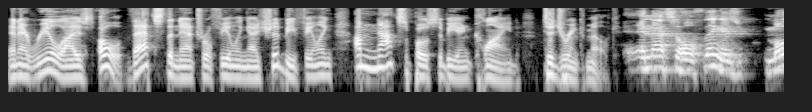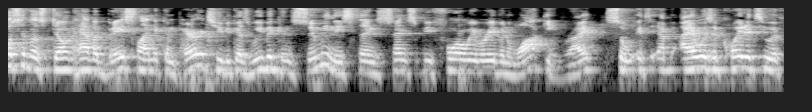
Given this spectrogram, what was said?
And I realized, oh, that's the natural feeling I should be feeling. I'm not supposed to be inclined to drink milk. and that's the whole thing is most of us don't have a baseline to compare it to because we've been consuming these things since before we were even walking right so it's i always equate it to if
